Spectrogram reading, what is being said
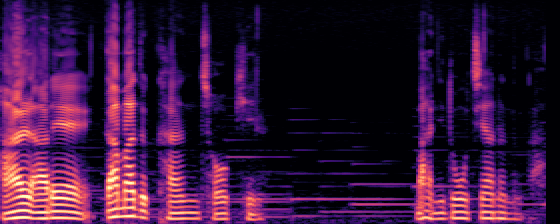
발 아래 까마득한 저 길, 많이도 오지 않았는가?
